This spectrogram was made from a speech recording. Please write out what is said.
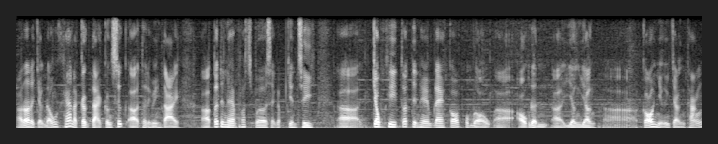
à, đó là trận đấu khá là cân tài cân sức ở thời điểm hiện tại. À, Tottenham Hotspur sẽ gặp Chelsea. À, trong khi Tottenham đang có phong độ à, ổn định à, dần dần à, có những trận thắng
